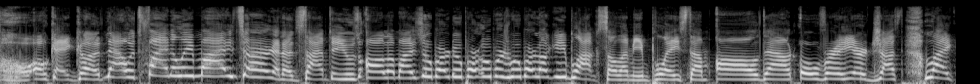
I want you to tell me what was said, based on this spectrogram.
Oh, okay, good. Now it's finally my turn, and it's time to use all of my super duper uber schmooper lucky blocks. So let me place them all down over here, just like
